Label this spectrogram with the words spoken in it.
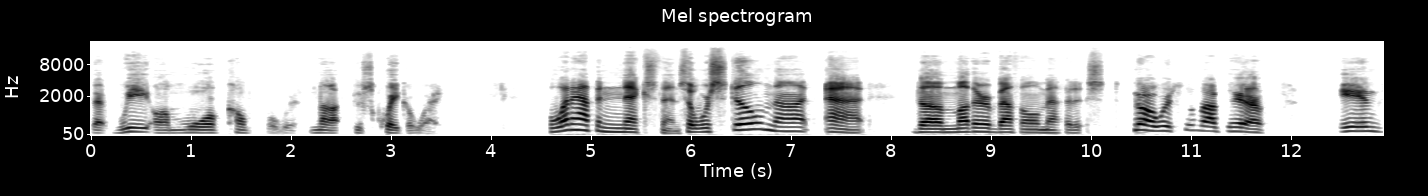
that we are more comfortable with, not this Quaker way. What happened next then? So we're still not at the Mother Bethel Methodist. No, we're still not there. In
